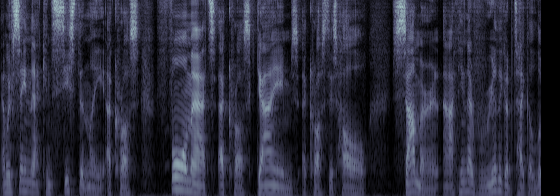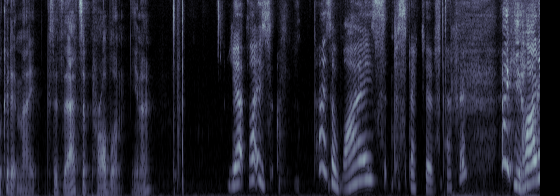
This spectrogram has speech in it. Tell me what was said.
And we've seen that consistently across formats, across games, across this whole summer, and, and I think they've really got to take a look at it, mate, because that's a problem, you know. Yep, that is that is a wise perspective, Patrick. Thank you, Heidi.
